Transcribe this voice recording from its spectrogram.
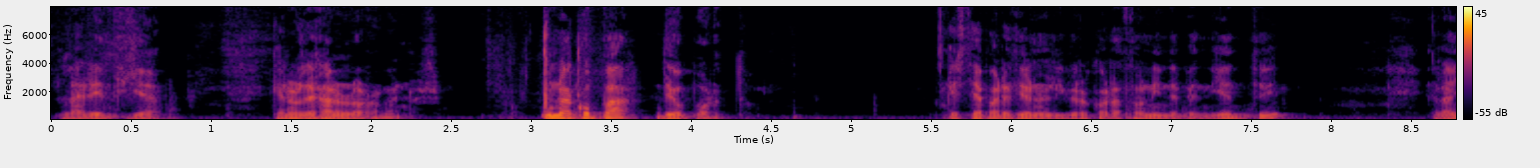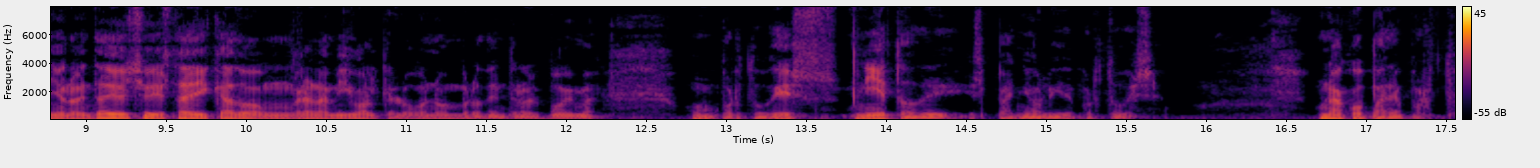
La herencia que nos dejaron los romanos. Una copa de Oporto. Este apareció en el libro Corazón Independiente, el año 98, y está dedicado a un gran amigo al que luego nombro dentro del poema, un portugués, nieto de español y de portuguesa. Una copa de Oporto.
